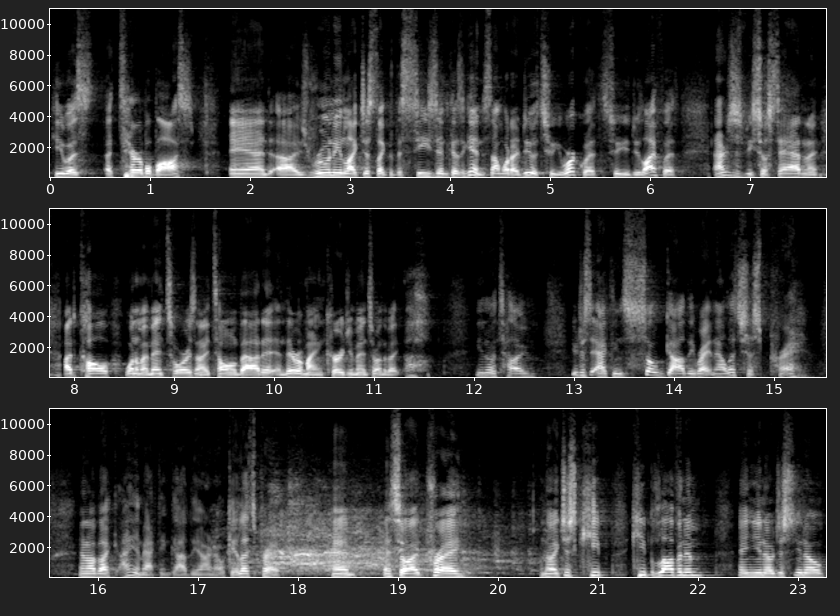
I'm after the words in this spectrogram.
He was a terrible boss, and uh, he's ruining like just like the season because again, it's not what I do; it's who you work with, it's who you do life with. And I would just be so sad, and I, would call one of my mentors and I'd tell them about it, and they were my encouraging mentor, and they're like, "Oh, you know, Tyler, you're just acting so godly right now. Let's just pray." And I'm like, "I am acting godly, aren't I? Okay, let's pray." and and so I'd pray, and they're like, "Just keep keep loving him." And you know, just you know,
